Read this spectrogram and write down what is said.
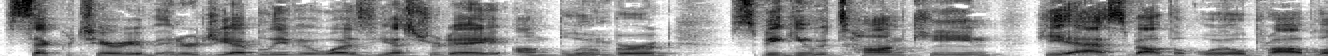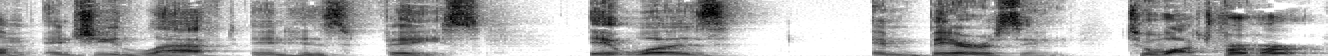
Secretary of Energy, I believe it was yesterday on Bloomberg, speaking with Tom Keene, he asked about the oil problem and she laughed in his face. It was embarrassing to watch for her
